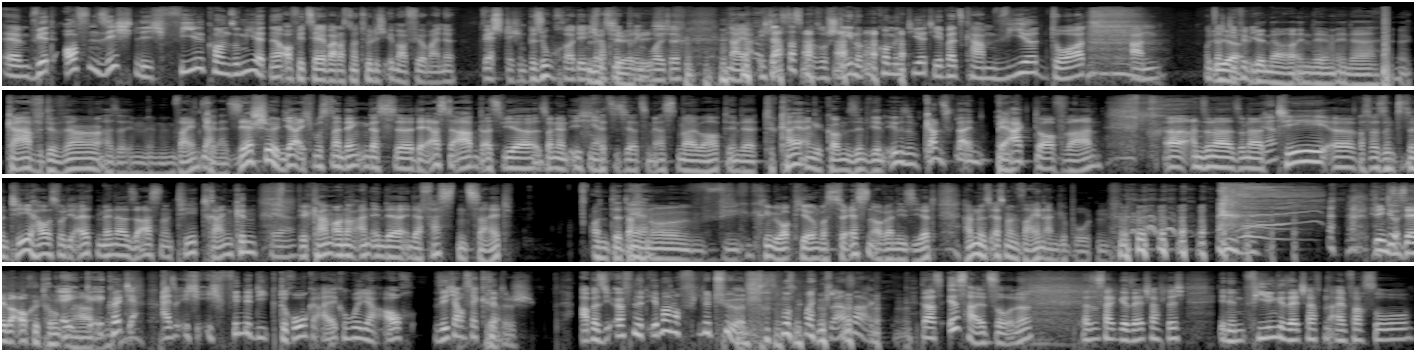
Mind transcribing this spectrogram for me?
ähm, wird offensichtlich viel konsumiert. Ne? Offiziell war das natürlich immer für meine westlichen Besucher, denen ich was Natürlich. mitbringen wollte. Naja, ich lasse das mal so stehen und unkommentiert. Jeweils kamen wir dort an unser Ja, Stiefelbier. genau, in dem in der äh, Cave de Vin, also im, im Weinkeller. Ja. Sehr schön. Ja, ich muss dran denken, dass äh, der erste Abend, als wir Sonja und ich Ja. letztes Jahr zum ersten Mal überhaupt in der Türkei angekommen sind, wir in irgendeinem ganz kleinen. Bergdorf waren, äh, an so einer so einer. Tee, äh, was war so ein, so ein Teehaus, wo die alten Männer saßen und Tee tranken. Ja. Wir kamen auch noch an in der in der Fastenzeit. Und äh, dachten Ja. nur, wie kriegen wir überhaupt hier irgendwas zu essen organisiert? Haben uns erstmal einen Wein angeboten. Den sie selber auch getrunken Ey, haben. ihr könnt ja, also ich, ich finde die Droge Alkohol ja auch, sehe ich auch sehr kritisch. aber sie öffnet immer noch viele Türen. Das muss man klar sagen. Das ist halt so, ne? Das ist halt gesellschaftlich in den vielen Gesellschaften einfach so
